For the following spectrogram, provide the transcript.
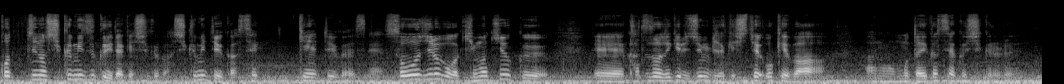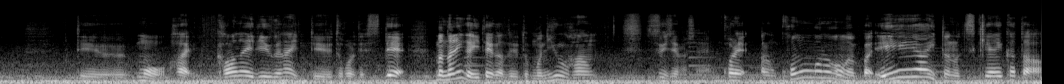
こっちの仕組み作りだけしておけば仕組みというか設計というかですね掃除ロボが気持ちよく、えー活動できる準備だけしておけばあのもう大活躍してくれるっていうもうはい買わない理由がないっていうところです。で、まあ、何が言いたいかというともう2分半過ぎちゃいましたね。これあの今後のやっぱ AI との付き合い方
